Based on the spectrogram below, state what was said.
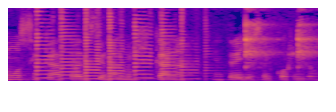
Música tradicional mexicana, entre ellos el corrido.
